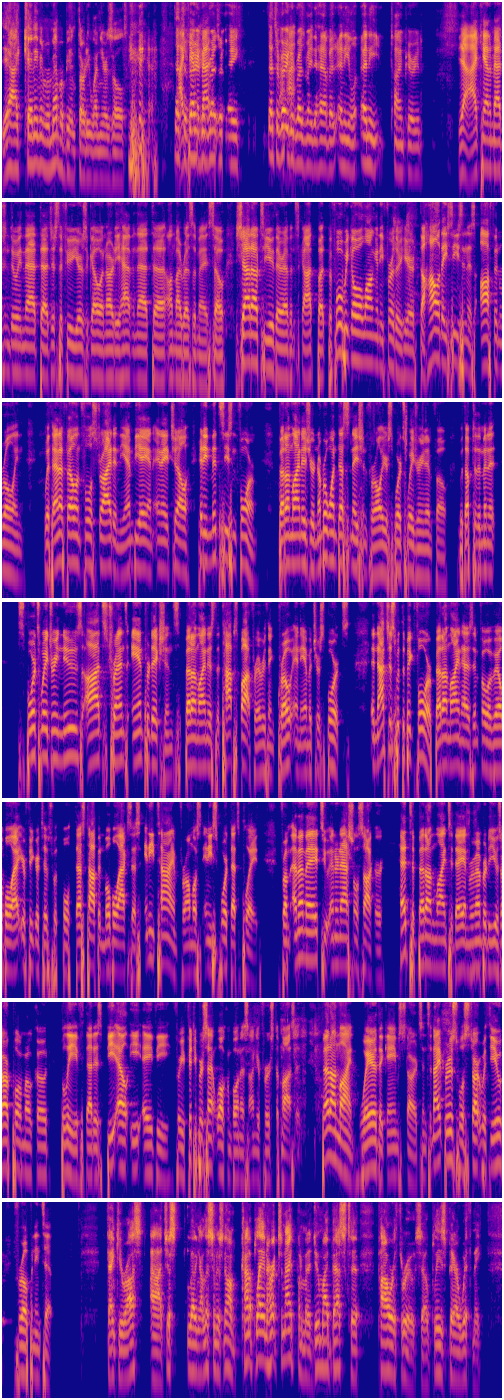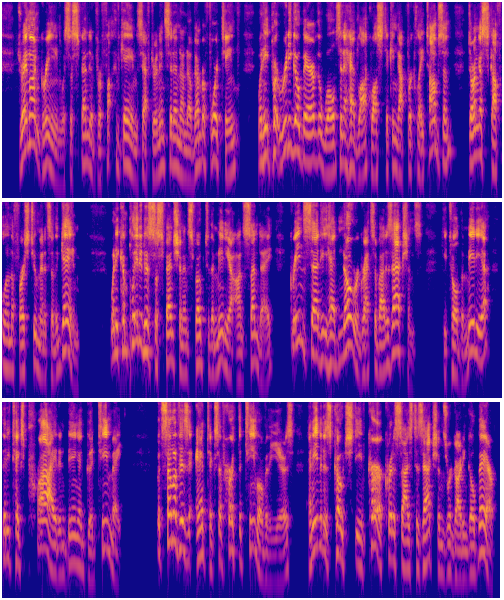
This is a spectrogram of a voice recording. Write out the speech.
Yeah, I can't even remember being 31 years old. That's a very good resume. That's a very uh, good resume to have at any any time period. Yeah, I can't imagine doing that uh, just a few years ago and already having that uh, on my resume. So, shout out to you there, Evan Scott. But before we go along any further here, the holiday season is off and rolling with NFL in full stride and the NBA and NHL hitting midseason form. BetOnline is your number one destination for all your sports wagering info with up to the minute sports wagering news, odds, trends, and predictions. BetOnline is the top spot for everything pro and amateur sports. And not just with the big four, BetOnline has info available at your fingertips with both desktop and mobile access anytime for almost any sport that's played. From MMA to international soccer, head to BetOnline today and remember to use our promo code Bleav, that is B L E A V, for your 50% welcome bonus on your first deposit. BetOnline, where the game starts. And tonight, Bruce, we'll start with you for opening tip. Thank you, Ross. Uh, just letting our listeners know I'm kind of playing hurt tonight, but I'm going to do my best to power through. So please bear with me. Draymond Green was suspended for five games after an incident on November 14th when he put Rudy Gobert of the Wolves in a headlock while sticking up for Klay Thompson during a scuffle in the first two minutes of the game. When he completed his suspension and spoke to the media on Sunday, Green said he had no regrets about his actions. He told the media that he takes pride in being a good teammate. But some of his antics have hurt the team over the years, and even his coach, Steve Kerr, criticized his actions regarding Gobert.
